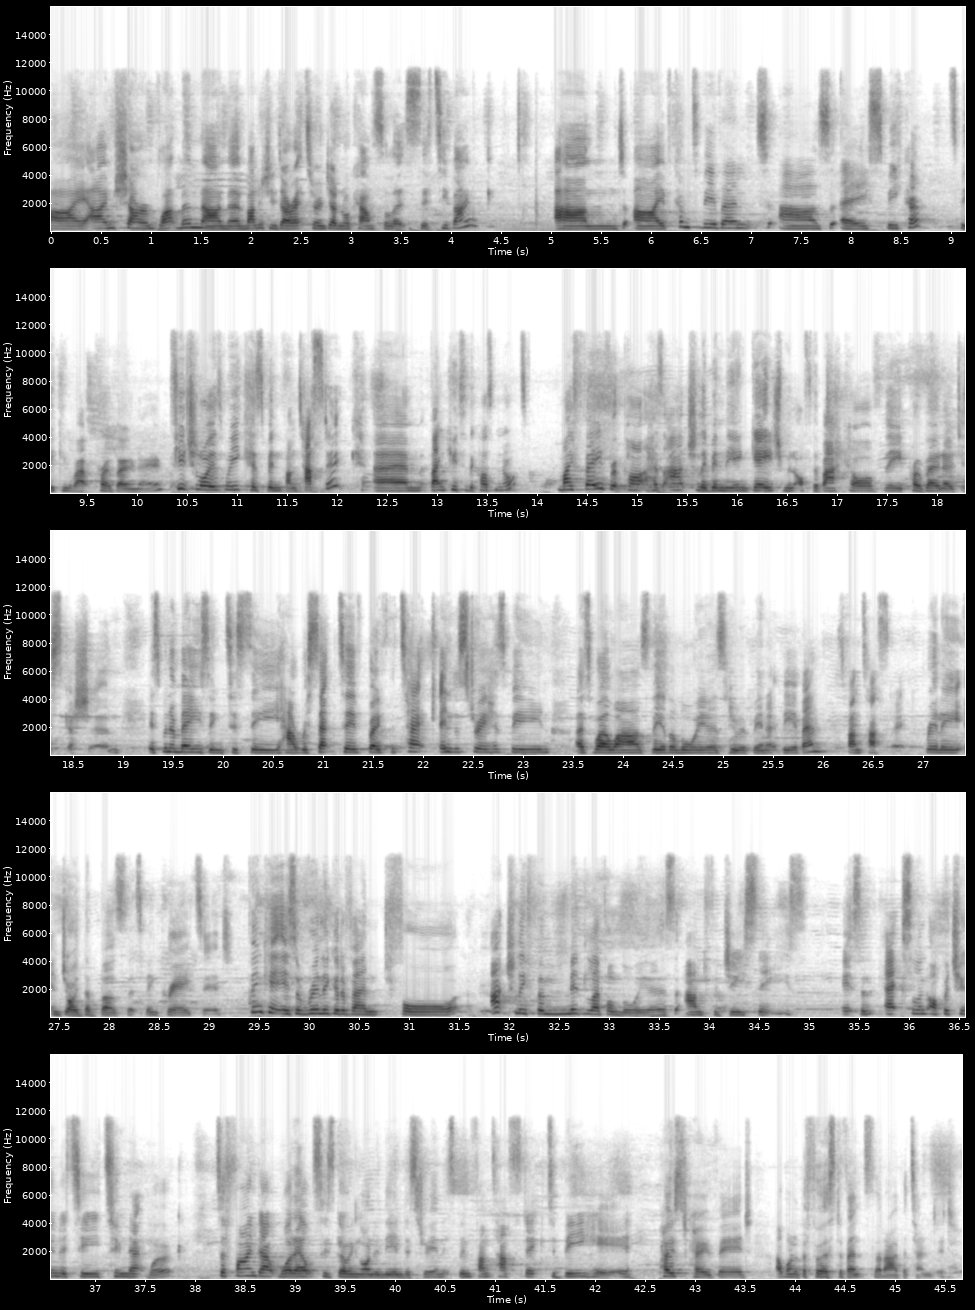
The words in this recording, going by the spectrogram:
Hi, I'm Sharon Blackman. I'm a Managing Director and General Counsel at Citibank. And I've come to the event as a speaker, speaking about pro bono. Future Lawyers Week has been fantastic. Um, thank you to the Cosmonauts. My favourite part has actually been the engagement off the back of the pro bono discussion. It's been amazing to see how receptive both the tech industry has been, as well as the other lawyers who have been at the event. It's fantastic. Really enjoyed the buzz that's been created. I think it is a really good event for actually for mid-level lawyers and for GCs. It's an excellent opportunity to network, to find out what else is going on in the industry. And it's been fantastic to be here post-COVID at one of the first events that I've attended.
